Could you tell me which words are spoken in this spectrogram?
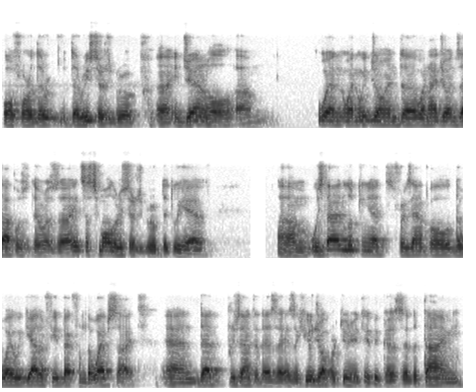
or for the the research group uh, in general. Um, when when we joined, uh, when I joined Zappos, there was a, it's a small research group that we have. Um, we started looking at, for example, the way we gather feedback from the website, and that presented as a, as a huge opportunity because at the time,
